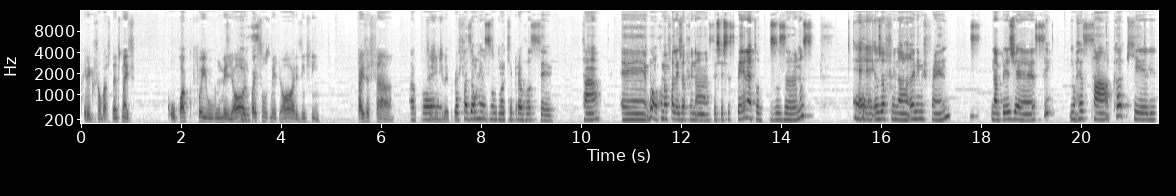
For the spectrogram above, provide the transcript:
Creio que são bastantes, mas o qual foi o melhor, Isso. quais são os melhores, enfim. Faz essa, vou, essa. Vou fazer um resumo aqui para você, tá? É, bom, como eu falei, já fui na CXXP, né, todos os anos. É, eu já fui na Anime Friends, na BGS, no Ressaca, que ele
